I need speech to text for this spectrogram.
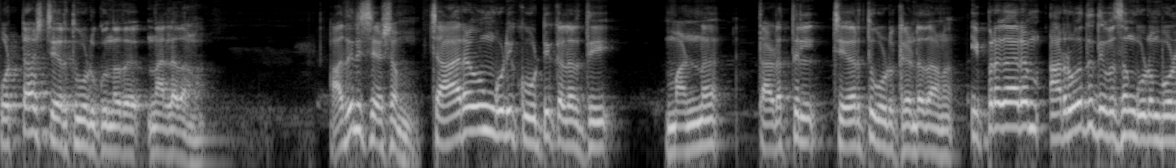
പൊട്ടാഷ് ചേർത്ത് കൊടുക്കുന്നത് നല്ലതാണ്. അതിനുശേഷം ചാരവും കൂടി കൂട്ടിക്കലർത്തി മണ്ണ് തടത്തിൽ ചേർത്ത് കൊടുക്കേണ്ടതാണ്. ഇപ്രകാരം അറുപത് ദിവസം കൂടുമ്പോൾ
